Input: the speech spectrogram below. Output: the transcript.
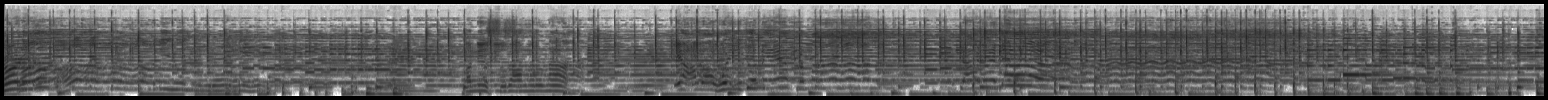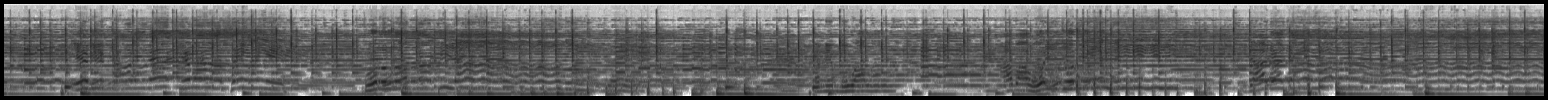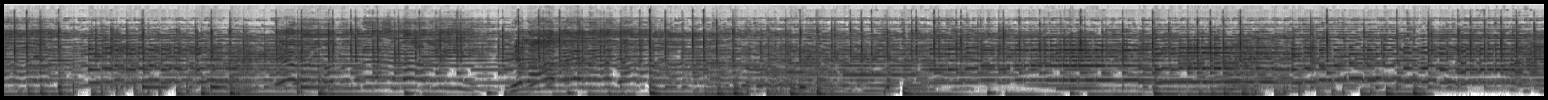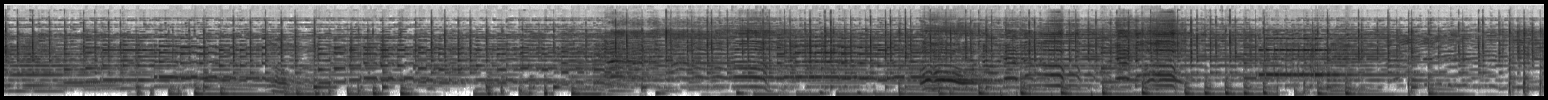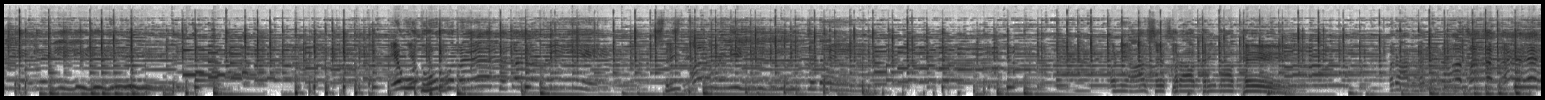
ત્રણ અને સુરાનર ના એ આવા હોય જો ને પ્રમાણ. કાઠિયા અને મુવા. આવા હોય જો ને વેલા છે ખરા ખરી નાખે. ખરા ખરી નાખે.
